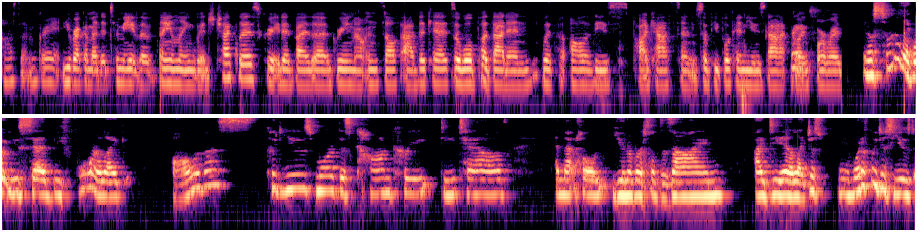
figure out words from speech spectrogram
Awesome, great. You recommended to me the plain language checklist created by the Green Mountain Self Advocate. So we'll put that in with all of these podcasts and so people can use that right. going forward. You know, sort of like what you said before, like all of us could use more of this concrete, detailed, and that whole universal design idea. Like, just I mean, what if we just used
